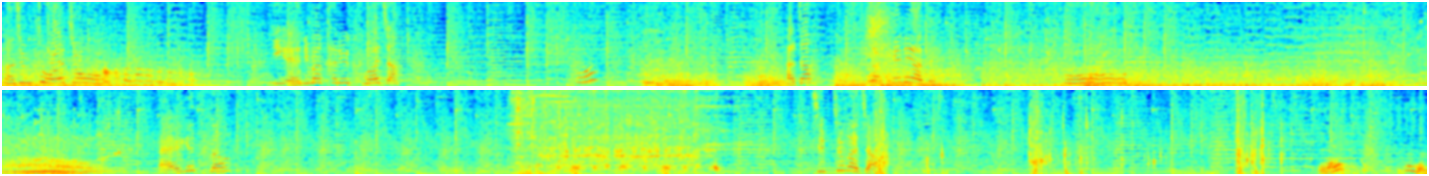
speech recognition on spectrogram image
나 좀 도와줘. 애니마카를 구하자. 어? 가자. 우리가 해내야 돼. 오. 알겠어. 집중하자. 어? 어머.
